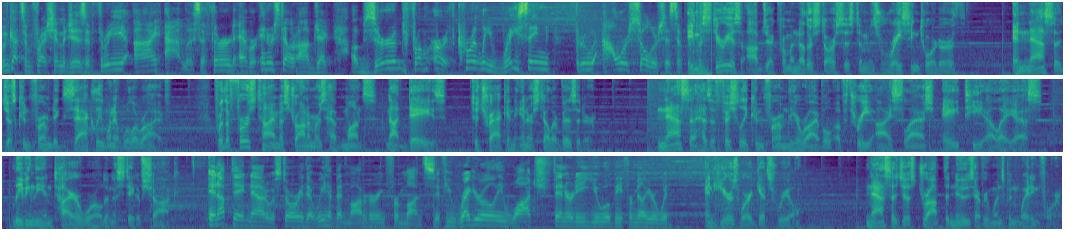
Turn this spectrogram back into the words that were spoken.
We've got some fresh images of 3I Atlas, a third ever interstellar object observed from Earth, currently racing through our solar system. A mysterious object from another star system is racing toward Earth, and NASA just confirmed exactly when it will arrive. For the first time, astronomers have months, not days, to track an interstellar visitor. NASA has officially confirmed the arrival of 3I slash ATLAS, leaving the entire world in a state of shock. An update now to a story that we have been monitoring for months. If you regularly watch Finnerty, you will be familiar with... And here's where it gets real. NASA just dropped the news everyone's been waiting for.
